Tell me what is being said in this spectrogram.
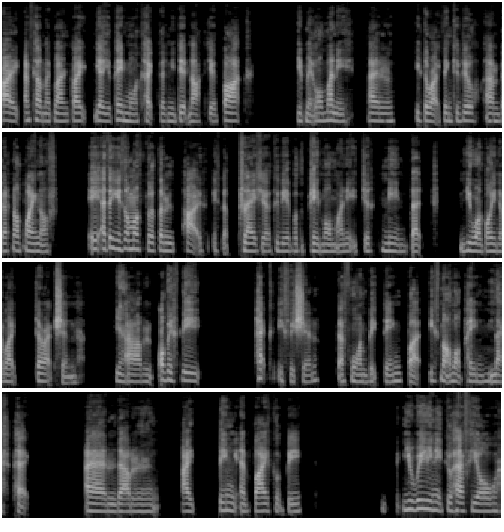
I, I'm telling my clients, like, yeah, you're paying more tax than you did last year, but you've made more money and it's the right thing to do. Um, there's no point of, I think it's almost for some part, it's a pleasure to be able to pay more money. It just means that you are going the right direction. Yeah. Um, obviously, tax efficient. That's one big thing, but it's not about paying less tax. And um, I think advice would be you really need to have your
